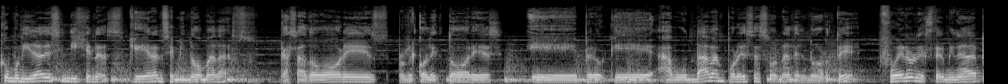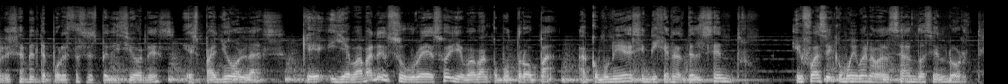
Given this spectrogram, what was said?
comunidades indígenas que eran seminómadas, cazadores, recolectores, eh, pero que abundaban por esa zona del norte, fueron exterminadas precisamente por estas expediciones españolas que llevaban en su grueso, llevaban como tropa a comunidades indígenas del centro. Y fue así como iban avanzando hacia el norte.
